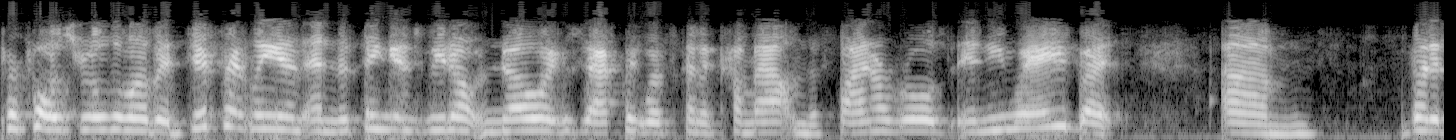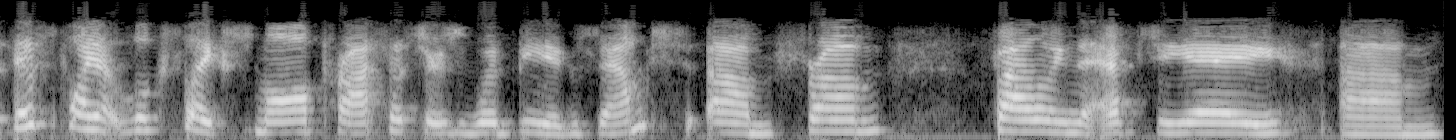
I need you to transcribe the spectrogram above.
proposed rules a little bit differently, and, and the thing is we don't know exactly what's going to come out in the final rules anyway, but um, but at this point it looks like small processors would be exempt um, from following the FDA um,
